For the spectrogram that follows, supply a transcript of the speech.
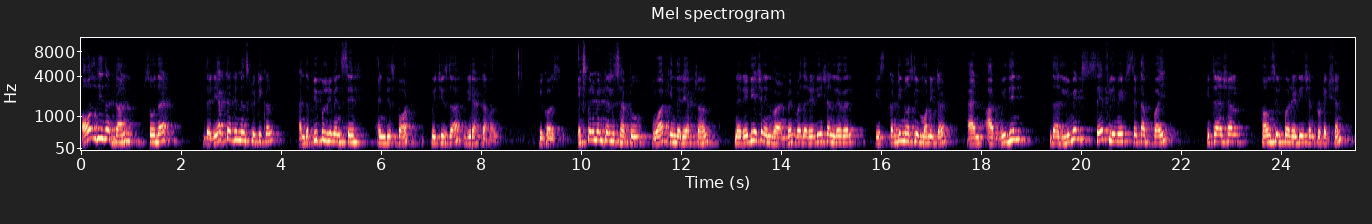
all these are done so that the reactor remains critical and the people remain safe in this spot which is the reactor hull. Because experimentalists have to work in the reactor hull in a radiation environment where the radiation level is continuously monitored and are within the limits safe limits set up by International Council for Radiation Protection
